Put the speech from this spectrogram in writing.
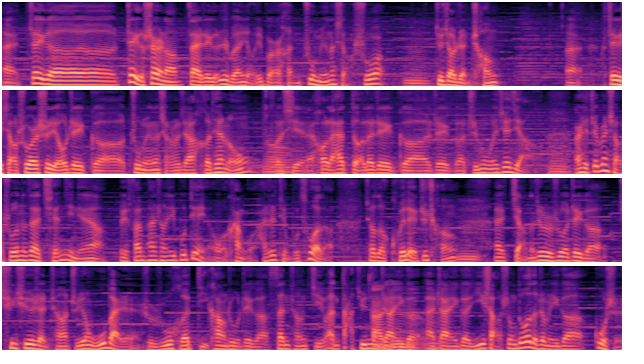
哎，这个这个事儿呢，在这个日本有一本很著名的小说，嗯就叫《忍城》。哎，这个小说是由这个著名的小说家何天龙所写，后来还得了这个这个直木文学奖。嗯而且这本小说呢，在前几年啊被翻拍成一部电影，我看过，还是挺不错的，叫做《傀儡之城》。嗯哎，讲的就是说这个区区忍城只用五百人是如何抵抗住这个三城几万大军的这样一个哎这样一个以少胜多的这么一个故事。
